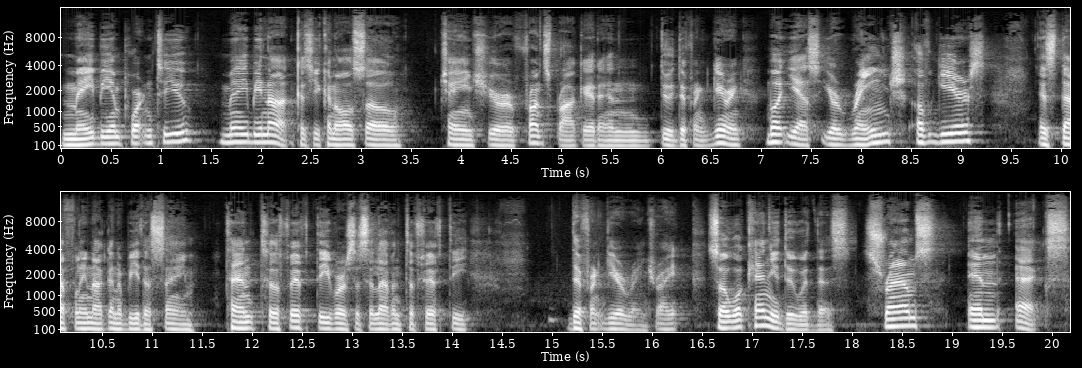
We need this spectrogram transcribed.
May be important to you, Maybe not, because you can also change your front sprocket and do different gearing. But yes, your range of gears is definitely not going to be the same. 10 to 50 versus 11 to 50, different gear range, right? So what can you do with this? SRAM's NX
